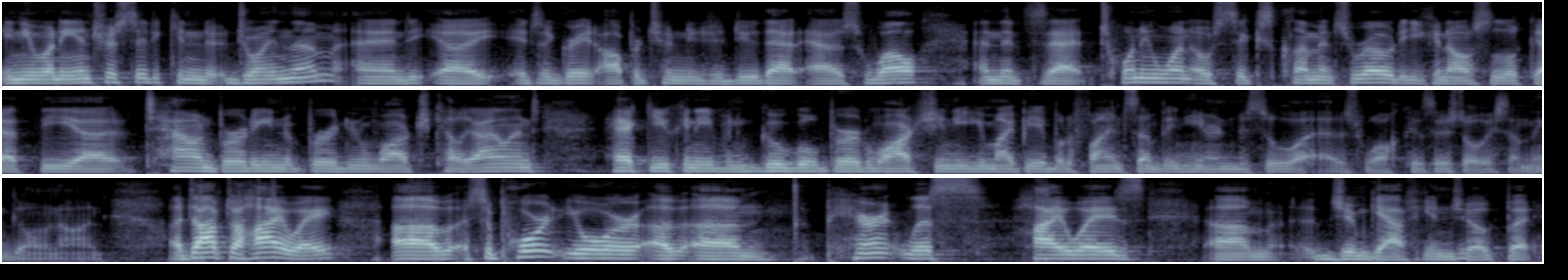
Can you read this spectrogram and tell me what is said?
Anybody interested can join them, and uh, it's a great opportunity to do that as well. And it's at 2106 Clements Road. You can also look at the uh, Town Birding, Birding Watch Kelly Island. Heck, you can even Google bird watching. You might be able to find something here in Missoula as well because there's always something going on. Adopt a highway. Uh, support your uh, um, parentless highways. Um, Jim Gaffigan joke, but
